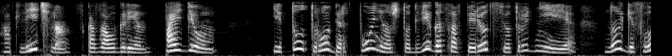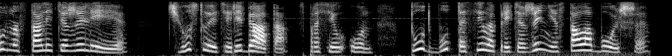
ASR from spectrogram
«Отлично!» — сказал Глен. «Пойдем!» И тут Роберт понял, что двигаться вперед все труднее. Ноги словно стали тяжелее. «Чувствуете, ребята?» – спросил он. «Тут будто сила притяжения стала больше».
